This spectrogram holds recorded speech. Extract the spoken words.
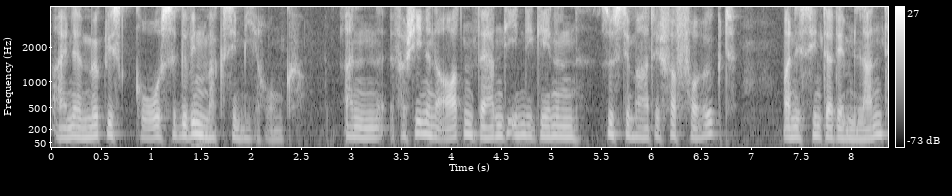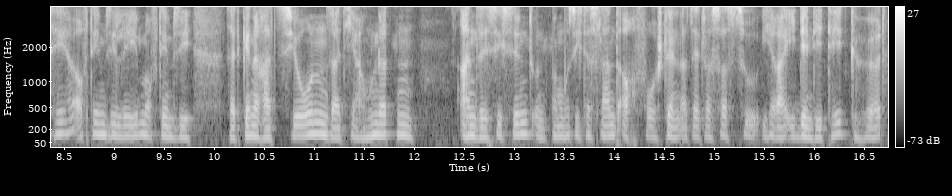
eine möglichst große Gewinnmaximierung. An verschiedenen Orten werden die Indigenen systematisch verfolgt man ist hinter dem Land her, auf dem sie leben, auf dem sie seit Generationen, seit Jahrhunderten ansässig sind und man muss sich das Land auch vorstellen als etwas, was zu ihrer Identität gehört.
